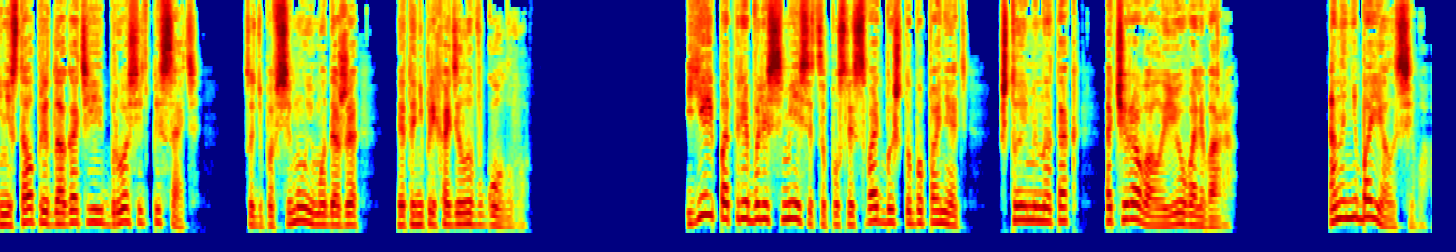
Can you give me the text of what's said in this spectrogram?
и не стал предлагать ей бросить писать. Судя по всему, ему даже это не приходило в голову. Ей потребовались месяцы после свадьбы, чтобы понять, что именно так очаровало ее Вальвара. Она не боялась его.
